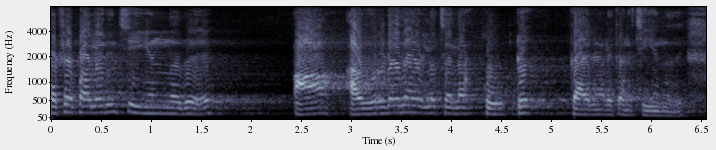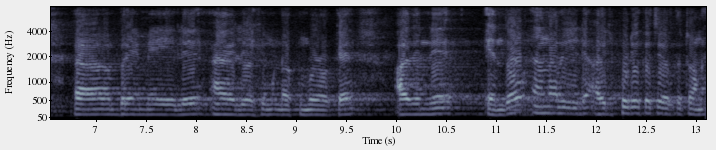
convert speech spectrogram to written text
പക്ഷെ പലരും ചെയ്യുന്നത് ആ അവരുടേതായുള്ള ചില കൂട്ട് കാര്യങ്ങളൊക്കെയാണ് ചെയ്യുന്നത്. ബ്രഹ്മയിൽ ലേഹ്യമുണ്ടാക്കുമ്പോഴൊക്കെ അതിന്റെ എന്തോ എന്നറിയില്ല. അരിപ്പൊടിയൊക്കെ ചേർത്തിട്ടാണ്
